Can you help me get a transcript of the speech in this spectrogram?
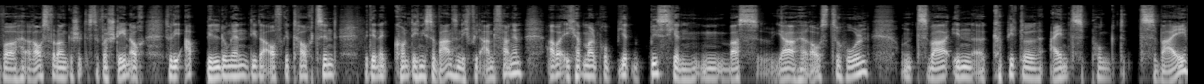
Vor Herausforderungen gestellt, das zu verstehen. Auch so die Abbildungen, die da aufgetaucht sind, mit denen konnte ich nicht so wahnsinnig viel anfangen. Aber ich habe mal probiert, ein bisschen was ja herauszuholen. Und zwar in äh, Kapitel 1.2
